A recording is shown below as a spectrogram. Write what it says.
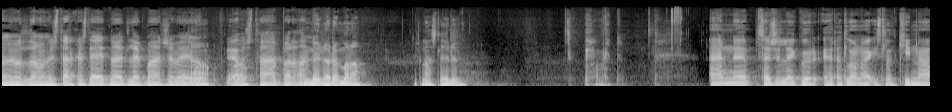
hún er, hún er sterkasti einn og einn leikmaður sem við það er bara Það þannig. munar um hana í landsliðinu. Klárt. En uh, þessi leikur er allavega Ísland-Kína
